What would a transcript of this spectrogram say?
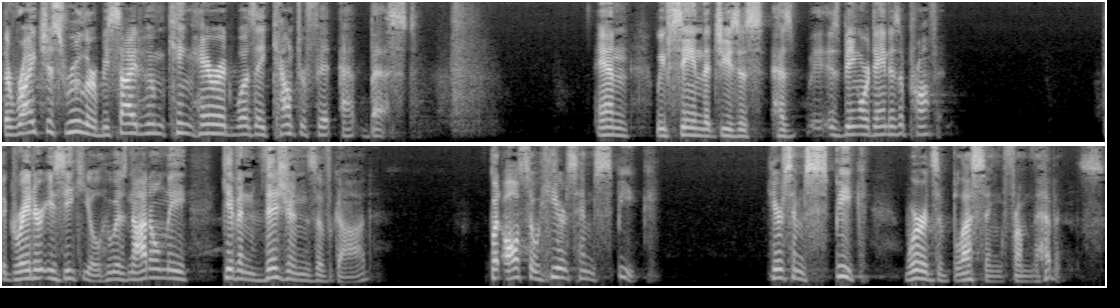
the righteous ruler beside whom King Herod was a counterfeit at best. And we've seen that Jesus has, is being ordained as a prophet. The greater Ezekiel, who is not only given visions of God, but also hears him speak. Hears him speak words of blessing from the heavens.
